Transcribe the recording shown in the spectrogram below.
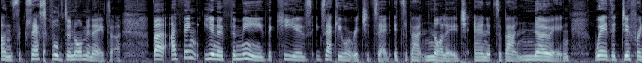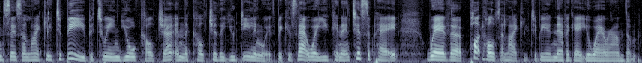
unsuccessful denominator. But I think, you know, for me, the key is exactly what Richard said. It's about knowledge and it's about knowing where the differences are likely to be between your culture and the culture that you're dealing with, because that way you can anticipate where the potholes are likely to be and navigate your way around them.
